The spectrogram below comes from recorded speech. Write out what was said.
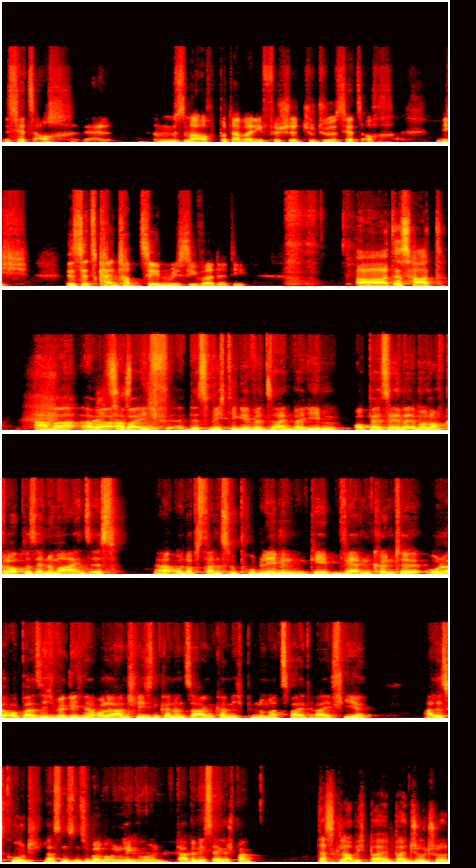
ist jetzt auch, äh, müssen wir auch Butter bei die Fische. Juju ist jetzt auch nicht, ist jetzt kein Top 10 Receiver, Daddy. Oh, das hat. Aber, aber, aber ich, das Wichtige wird sein bei ihm, ob er selber immer noch glaubt, dass er Nummer eins ist. Ja, und ob es dann zu Problemen geben werden könnte oder ob er sich wirklich einer Rolle anschließen kann und sagen kann, ich bin Nummer zwei, drei, vier. Alles gut, lass uns einen Super Bowl Ring holen. Da bin ich sehr gespannt. Das glaube ich bei, bei Juju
